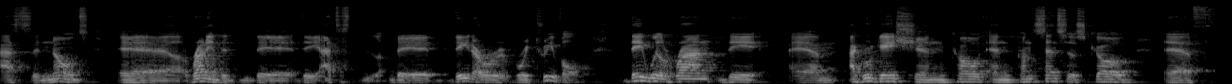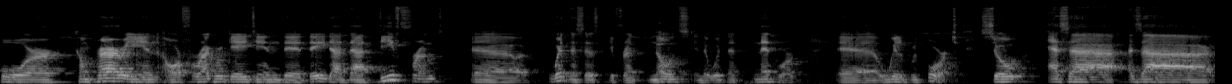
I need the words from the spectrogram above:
as the nodes uh, running the the the, the data re retrieval, they will run the um, aggregation code and consensus code uh, for comparing or for aggregating the data that different uh, witnesses, different nodes in the witness network uh, will report. So as a, as a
